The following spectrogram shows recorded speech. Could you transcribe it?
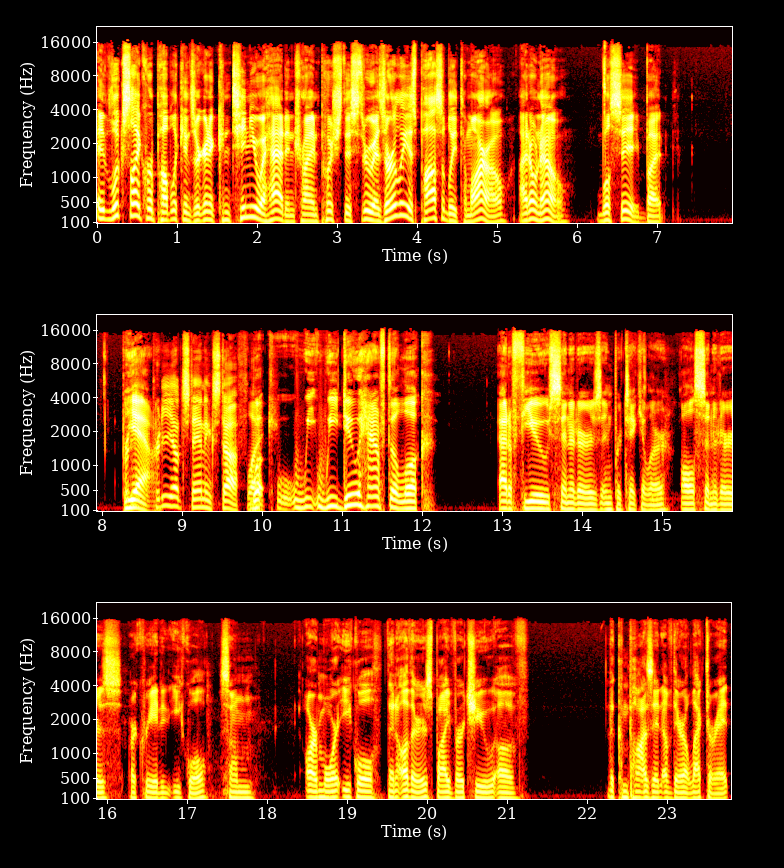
it looks like Republicans are going to continue ahead and try and push this through as early as possibly tomorrow. I don't know. We'll see, but pretty, yeah, pretty outstanding stuff. Well, Like, we we do have to look at a few senators in particular. All senators are created equal. Some are more equal than others by virtue of the composite of their electorate.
